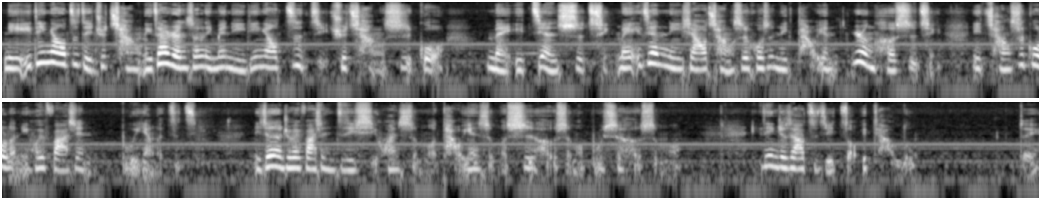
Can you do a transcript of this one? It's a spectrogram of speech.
你一定要自己去尝，你在人生里面你一定要自己去尝试过。每一件事情，每一件你想要尝试或是你讨厌任何事情，你尝试过了，你会发现不一样的自己。你真的就会发现你自己喜欢什么，讨厌什么，适合什么，不适合什么。一定就是要自己走一条路。对，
